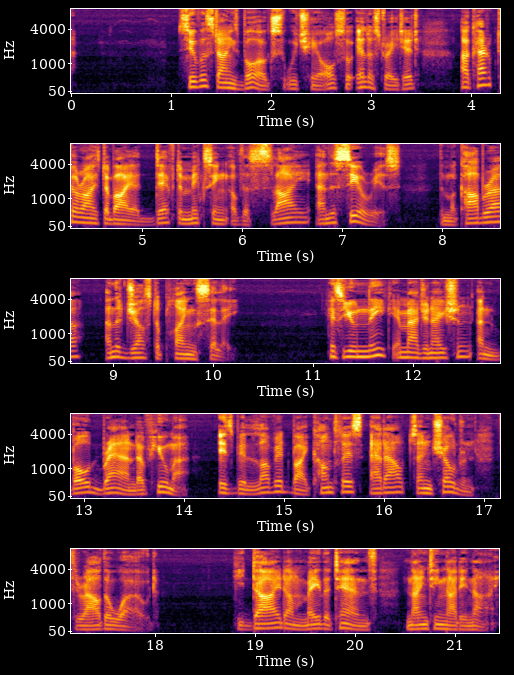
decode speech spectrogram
Silverstein's books, which he also illustrated, are characterized by a deft mixing of the sly and the serious, the macabre and the just plain silly. His unique imagination and bold brand of humor is beloved by countless adults and children throughout the world. He died on May the 10th, 1999.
